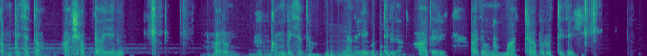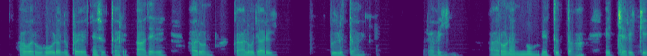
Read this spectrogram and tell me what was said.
ಕಂಪಿಸುತ್ತ ಆ ಶಬ್ದ ಏನು? ಅರುಣ್ ಕಂಪಿಸುತ್ತ ನನಗೆ ಗೊತ್ತಿಲ್ಲ, ಆದರೆ ಅದು ನಮ್ಮ ಹತ್ರ ಬರುತ್ತಿದೆ. ಅವರು ಓಡಲು ಪ್ರಯತ್ನಿಸುತ್ತಾರೆ, ಆದರೆ ಅರುಣ್ ಕಾಲು ಜಾರಿ ಬೀಳುತ್ತಾನೆ. ರವಿ, ಅರುಣನ್ನು ಎತ್ತುತ್ತಾ ಎಚ್ಚರಿಕೆ.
